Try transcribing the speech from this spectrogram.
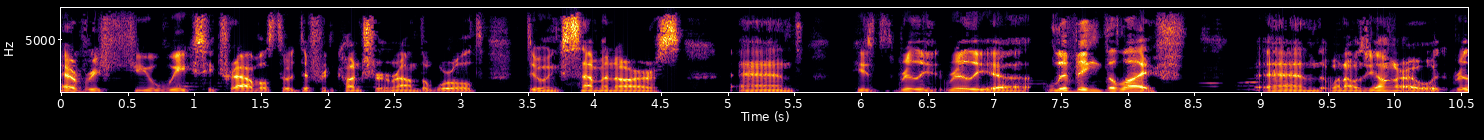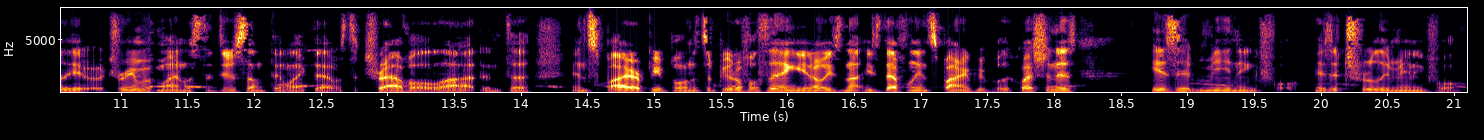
Every few weeks, he travels to a different country around the world doing seminars, and he's really, really uh, living the life. And when I was younger, I would really a dream of mine was to do something like that, was to travel a lot and to inspire people. And it's a beautiful thing, you know. He's not, he's definitely inspiring people. The question is, is it meaningful? Is it truly meaningful?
